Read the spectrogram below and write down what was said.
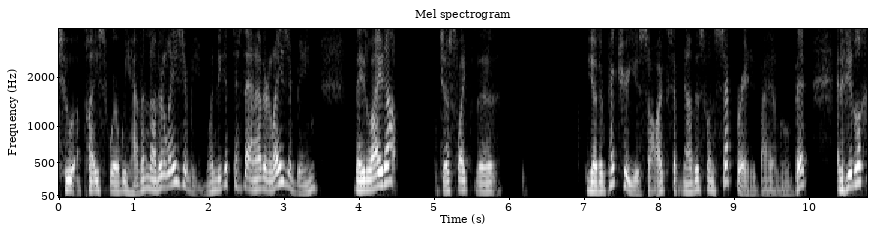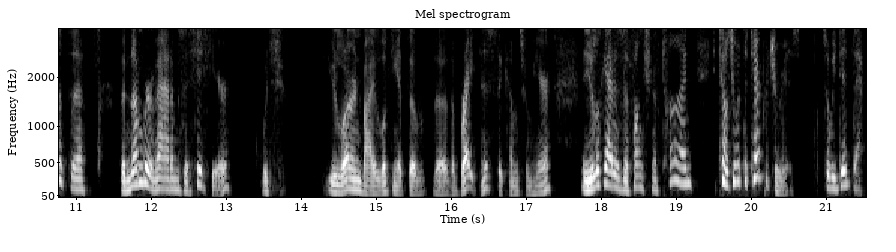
to a place where we have another laser beam. When they get to that other laser beam, they light up just like the the other picture you saw, except now this one's separated by a little bit. And if you look at the, the number of atoms that hit here, which you learn by looking at the, the, the brightness that comes from here, and you look at it as a function of time, it tells you what the temperature is. So we did that.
